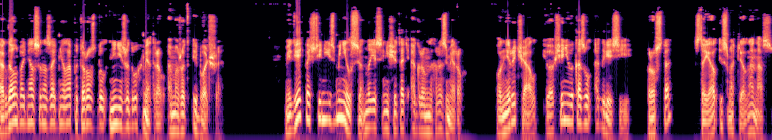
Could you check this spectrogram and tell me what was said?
когда он поднялся на задние лапы, то рост был не ниже двух метров, а может и больше. Медведь почти не изменился, но если не считать огромных размеров. Он не рычал и вообще не выказывал агрессии, просто стоял и смотрел на нас.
